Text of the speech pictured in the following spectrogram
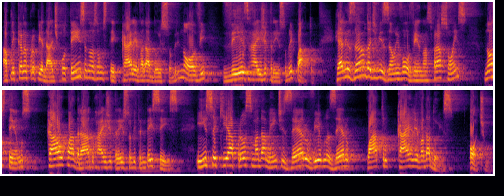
Aplicando a propriedade de potência, nós vamos ter k elevado a 2 sobre 9 vezes raiz de 3 sobre 4. Realizando a divisão envolvendo as frações, nós temos k ao quadrado raiz de 3 sobre 36. E isso aqui é aproximadamente 0,04k elevado a 2. Ótimo.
